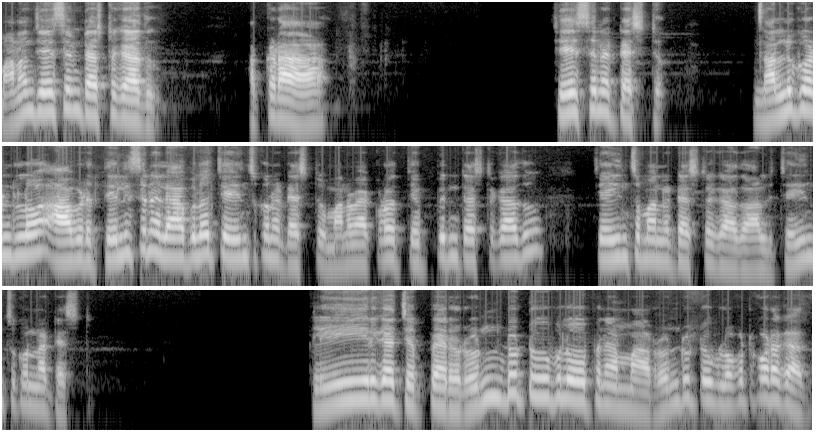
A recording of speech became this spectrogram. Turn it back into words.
మనం చేసిన టెస్ట్ కాదు. అక్కడ చేసిన టెస్ట్. నల్గొండలో ఆవిడ తెలిసిన ల్యాబ్లో చేయించుకున్న టెస్ట్. మనం ఎక్కడో చెప్పిన టెస్ట్ కాదు చేయించమన్న టెస్ట్ కాదు. వాళ్ళు చేయించుకున్న టెస్ట్. క్లియర్గా చెప్పారు. రెండు ట్యూబులు ఓపెన్ అమ్మా. రెండు ట్యూబులు ఒకటి కూడా కాదు.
